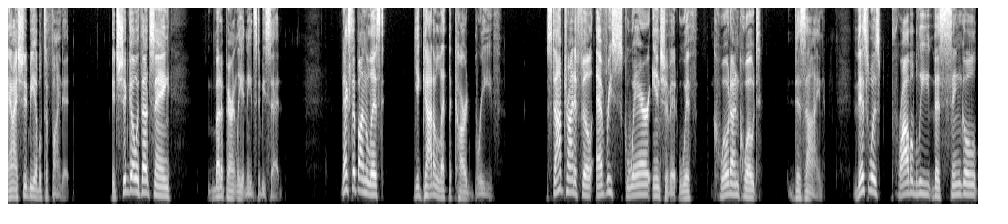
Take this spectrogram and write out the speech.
and I should be able to find it. It should go without saying, but apparently it needs to be said. Next up on the list, you gotta let the card breathe. Stop trying to fill every square inch of it with quote unquote design. This was probably the single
